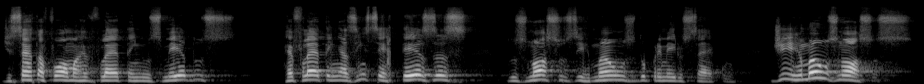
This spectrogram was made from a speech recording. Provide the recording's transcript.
de certa forma refletem os medos, refletem as incertezas dos nossos irmãos do primeiro século, de irmãos nossos,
